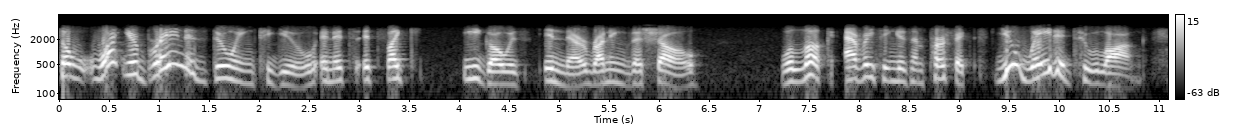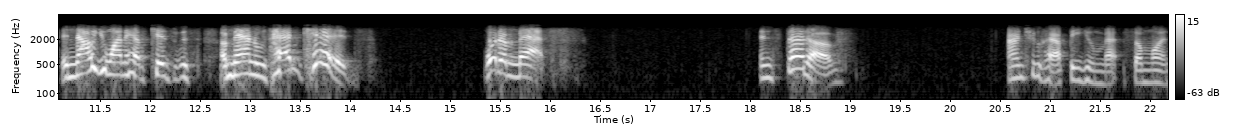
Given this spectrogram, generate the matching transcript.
So what your brain is doing to you, and it's it's like ego is in there running the show. Well, look, everything is imperfect. You waited too long, and now you want to have kids with a man who's had kids. What a mess. Instead of, aren't you happy you met someone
